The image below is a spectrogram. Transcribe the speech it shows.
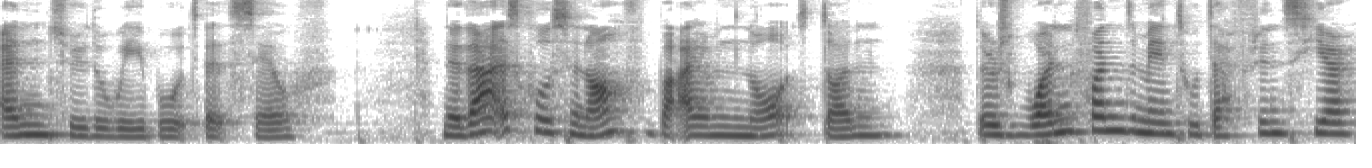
into the weigh boat itself. Now that is close enough, but I am not done. There's one fundamental difference here.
